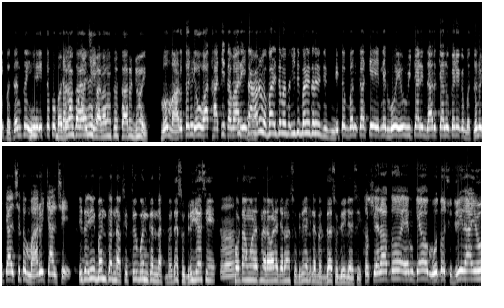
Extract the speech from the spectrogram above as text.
એ બધાને તો એ રીતે કોઈ બધા છે. તારું જોઈ. હું મારું તો જો વાત સાચી તમારી. તારું બાપા એ તો બંધ કરી દીધું. એ તો બંધ કરશે એટલે હું એવું વિચારી દારૂ ચાલુ કરીએ કે બધાનું ચાલશે તો મારું ચાલશે. એ તો એ બંધ કરી નાખશે તું બંધ કરી નાખ બધા સુધરી જશે. ખોટા માણસ ના રવાડે ચરવા સુધરી જશે એટલે બધા સુધરી જશે. તો પેલા તો એમ કેવા હું તો સુધરી રહ્યો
